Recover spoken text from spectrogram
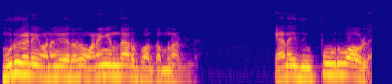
முருகனை வணங்குகிறவர்கள் வணங்கின்னு தான் இருப்போம் தமிழ்நாட்டில். ஏன்னா இது இப்போ உருவாகல.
